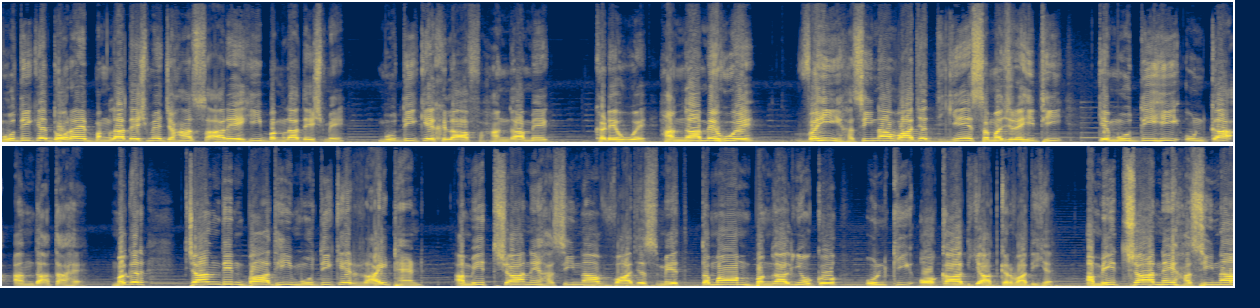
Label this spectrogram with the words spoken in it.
मोदी के दौरे बांग्लादेश में, जहाँ सारे ही बांग्लादेश में मोदी के खिलाफ हंगामे खड़े हुए, हंगामे हुए, वहीं हसीना वाजद ये समझ रही थी कि मोदी ही उनका अंदाता है। मगर चंद दिन बाद ही मोदी के राइट हैंड अमित शाह ने हसीना वाजद समेत तमाम बंगालियों को उनकी औकात याद करवा दी है। अमित शाह ने हसीना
